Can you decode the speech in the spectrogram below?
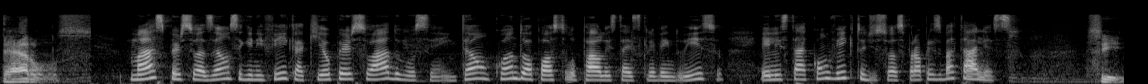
battles. Mas persuasão significa que eu persuado você. Então, quando o apóstolo Paulo está escrevendo isso, ele está convicto de suas próprias batalhas. See,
